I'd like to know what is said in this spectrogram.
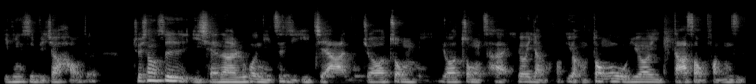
一定是比较好的。就像是以前啊，如果你自己一家，你就要种米，又要种菜，又要养养动物，又要打扫房子。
